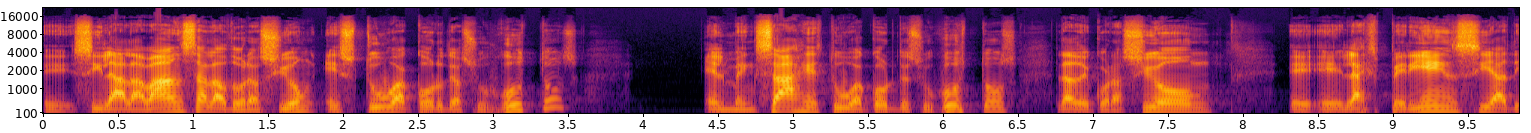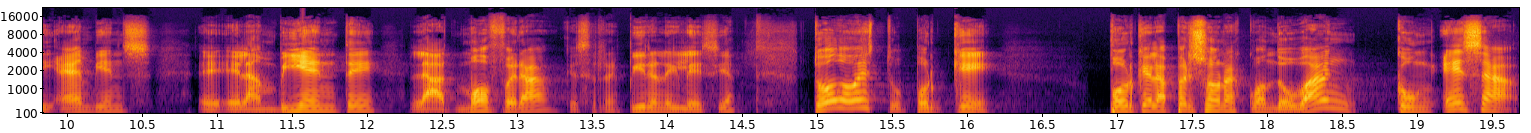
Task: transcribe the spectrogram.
eh, si la alabanza, la adoración estuvo acorde a sus gustos, el mensaje estuvo acorde a sus gustos, la decoración, eh, eh, la experiencia, the ambience, el ambiente, la atmósfera que se respira en la iglesia. Todo esto, ¿por qué? Porque las personas cuando van con esa,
